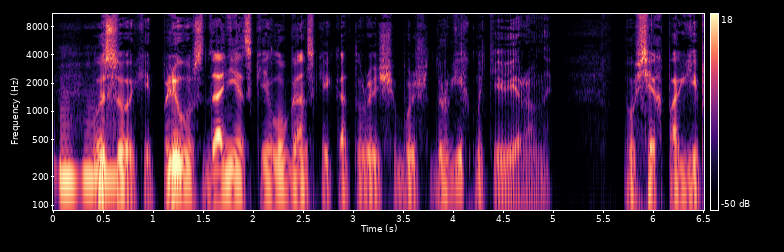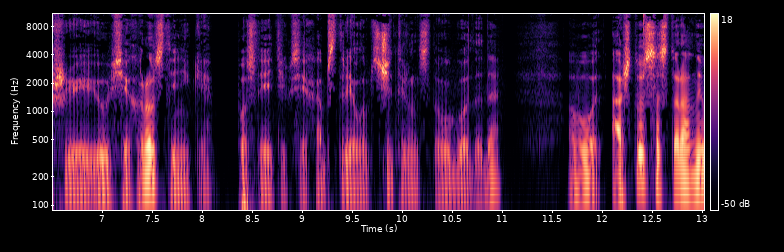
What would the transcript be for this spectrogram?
угу. высокий. Плюс Донецкий и Луганский, которые еще больше других мотивированы. У всех погибшие и у всех родственники после этих всех обстрелов с 14 года, да? Вот. А что со стороны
